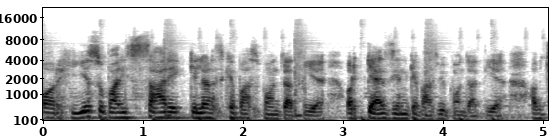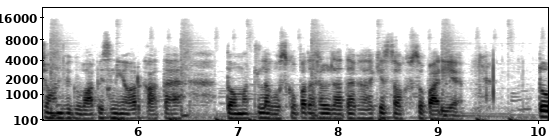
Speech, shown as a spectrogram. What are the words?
और ये सुपारी सारे किलर्स के पास पहुँच जाती है और कैजियन के पास भी पहुँच जाती है। अब जॉन विक वापस न्यूयॉर्क आता है तो मतलब उसको पता चल जाता है कि सब सुपारी है। तो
